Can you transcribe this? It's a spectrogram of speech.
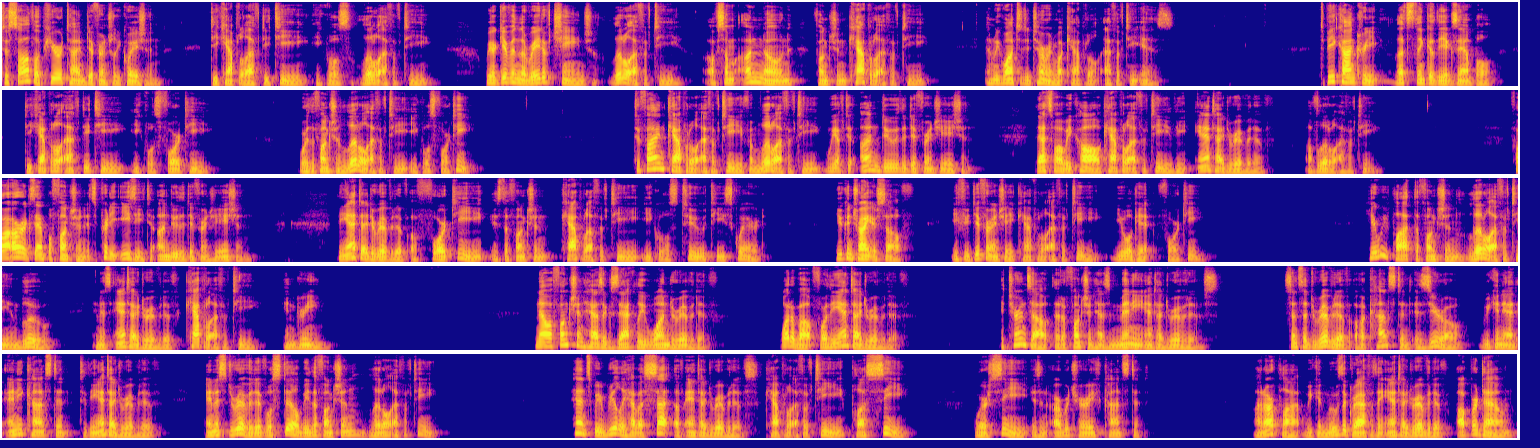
To solve a pure time differential equation, d capital F dt equals little f of t, we are given the rate of change, little f of t, of some unknown function capital F of t, and we want to determine what capital F of t is. To be concrete, let's think of the example d capital F dt equals 4t, where the function little f of t equals 4t. To find capital F of t from little f of t, we have to undo the differentiation. That's why we call capital F of t the antiderivative of little f of t. For our example function, it's pretty easy to undo the differentiation. The antiderivative of 4t is the function capital F of t equals 2t squared. You can try it yourself. If you differentiate capital F of t, you will get 4t. Here we plot the function little f of t in blue and its antiderivative capital F of t in green. Now a function has exactly one derivative. What about for the antiderivative? It turns out that a function has many antiderivatives. Since the derivative of a constant is zero, we can add any constant to the antiderivative, and its derivative will still be the function little f of t. Hence, we really have a set of antiderivatives, capital F of t plus c, where c is an arbitrary constant. On our plot, we can move the graph of the antiderivative up or down,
